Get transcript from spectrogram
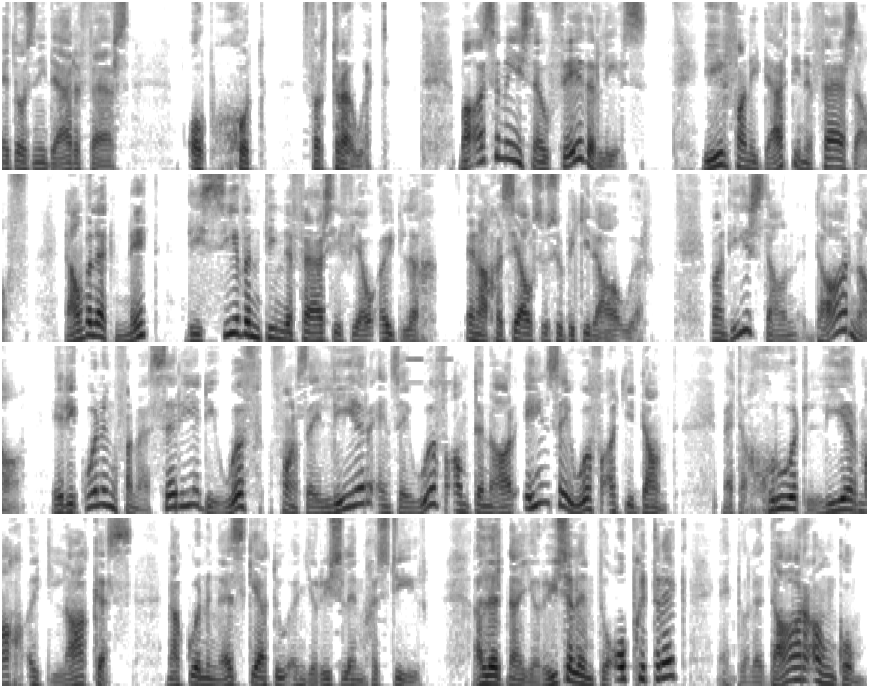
het ons in die derde vers op God vertrou het. Maar as 'n mens nou verder lees hier van die 13de vers af, dan wil ek net die 17de versie vir jou uitlig en dan gesels ons so 'n bietjie daaroor. Want hier staan daarna het die koning van Assirië die hoof van sy leer en sy hoofamptenaar en sy hoofadjutant met 'n groot leermag uit Lakis na koning Hiskia toe in Jerusalem gestuur. Hulle het na Jerusalem toe opgetrek en toe hulle daar aankom,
